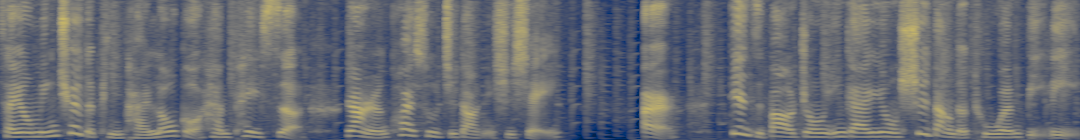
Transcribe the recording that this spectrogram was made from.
采用明确的品牌 logo 和配色，让人快速知道你是谁。二、电子报中应该用适当的图文比例，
